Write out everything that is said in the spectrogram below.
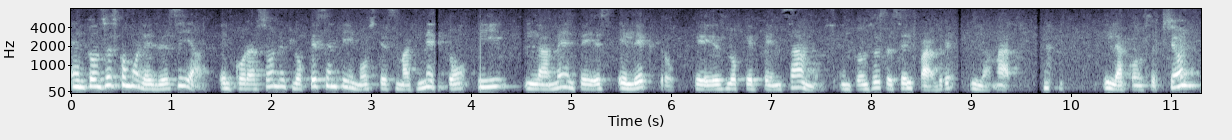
entonces como les decía, el corazón es lo que sentimos, que es magneto, y la mente es electro, que es lo que pensamos. Entonces es el padre y la madre. y la concepción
